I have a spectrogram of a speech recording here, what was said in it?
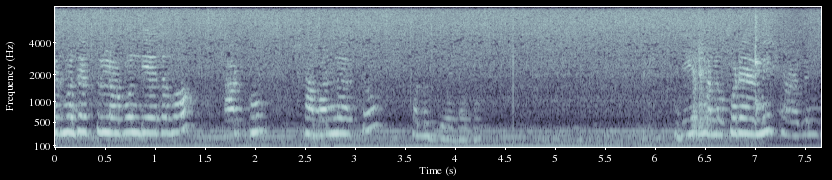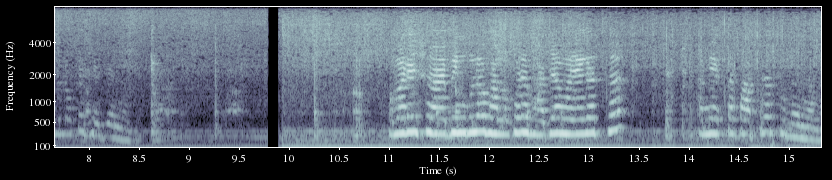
এর মধ্যে একটু লবণ দিয়ে দেবো, আর খুব সামান্য একটু হলুদ দিয়ে দেবো। দিয়ে ভালো করে আমি সয়াবিনগুলোকে ভেজে নেব। আমার এই সয়াবিনগুলো ভালো করে ভাজা হয়ে গেছে। আমি একটা পাত্রে তুলে নেব।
